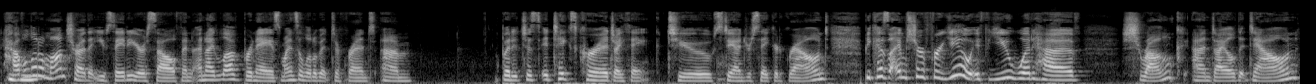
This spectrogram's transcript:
have a little mantra that you say to yourself. And, and I love Brene's. Mine's a little bit different. Um, but it just it takes courage i think to stand your sacred ground. Because i'm sure for you if you would have shrunk and dialed it down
